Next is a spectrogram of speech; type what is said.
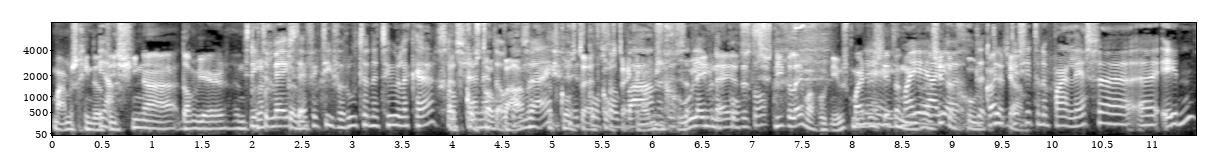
Maar misschien dat in China dan weer een. Het is niet de meest effectieve route natuurlijk, hè? Zoals het kost ook, al zei. Het kost, het kost, het kost economische banen, groei. Dus nee, dat is niet alleen maar goed nieuws, maar nee, er zit een, ja, er zit een groen kantje Er zitten een paar lessen uh, in.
